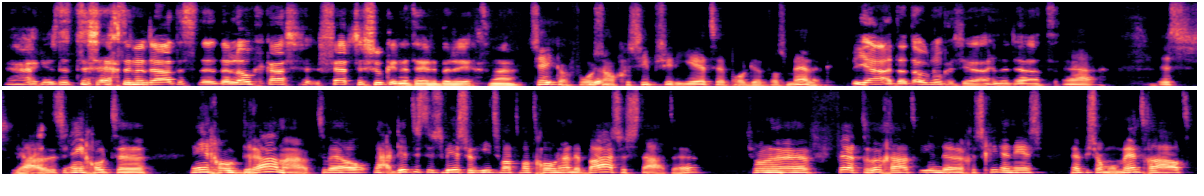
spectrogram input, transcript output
Ja, het is echt inderdaad, is de, de logica is ver te zoeken in het hele bericht. Maar... Zeker voor ja. zo'n gesubsidieerd uh, product als melk. Ja, dat ook nog eens, ja, inderdaad. Ja, dus ja, dat is één groot, één groot drama. Terwijl, nou, dit is dus weer zoiets wat, wat gewoon aan de basis staat, hè. Als je gewoon ver teruggaat in de geschiedenis, heb je zo'n moment gehad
